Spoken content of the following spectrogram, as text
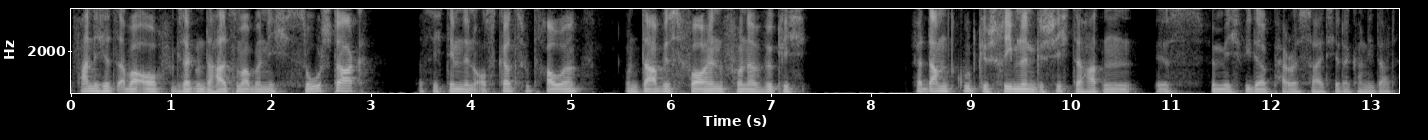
fand ich jetzt aber auch, wie gesagt, unterhaltsam, aber nicht so stark, dass ich dem den Oscar zutraue. Und da wir es vorhin von einer wirklich verdammt gut geschriebenen Geschichte hatten, ist für mich wieder Parasite hier der Kandidat.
